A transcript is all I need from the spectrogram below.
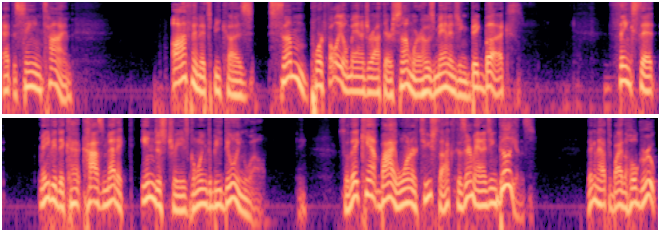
at the same time. Often it's because some portfolio manager out there somewhere who's managing big bucks thinks that maybe the co- cosmetic industry is going to be doing well. So they can't buy one or two stocks because they're managing billions. They're going to have to buy the whole group.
